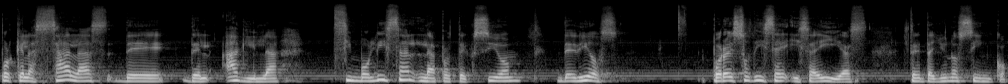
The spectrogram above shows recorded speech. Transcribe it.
porque las alas de, del águila simbolizan la protección de Dios. Por eso dice Isaías 31.5,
